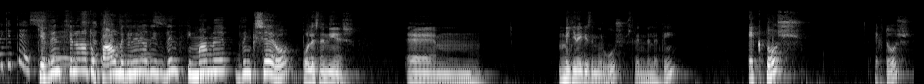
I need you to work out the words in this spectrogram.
αρκετές, και δεν ε, θέλω να το ισχυώδεις πάω με την έννοια ταινίες. ότι δεν θυμάμαι, δεν ξέρω πολλές ταινίες με γυναίκες δημιουργούς στην τελετή. Εκτός, εκτός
